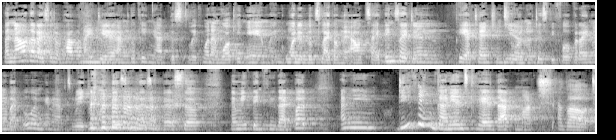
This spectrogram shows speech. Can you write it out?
But now that I sort of have an mm-hmm. idea, I'm looking at this, like when I'm walking in, like mm-hmm. what it mm-hmm. looks like on the outside, things I didn't pay attention to yeah. or notice before. But I know that, oh, I'm gonna have to on this and this and this. So let me think through that. But I mean, do you think Ghanaians care that much about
